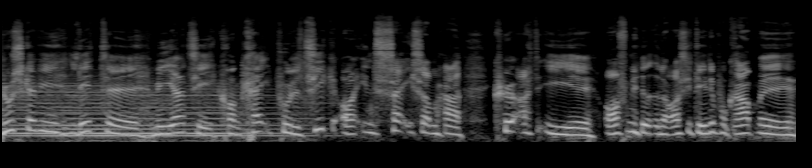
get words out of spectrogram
Nu skal vi lidt øh, mere til konkret politik og en sag, som har kørt i øh, offentligheden og også i dette program øh,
